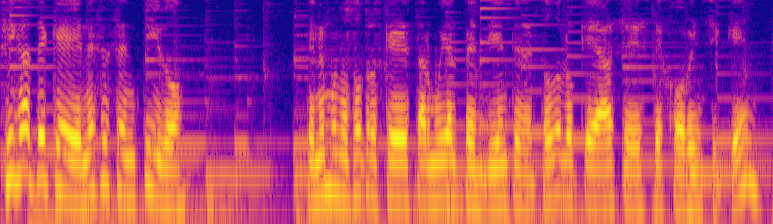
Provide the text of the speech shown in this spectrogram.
Fíjate que en ese sentido tenemos nosotros que estar muy al pendiente de todo lo que hace este joven Siquén.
